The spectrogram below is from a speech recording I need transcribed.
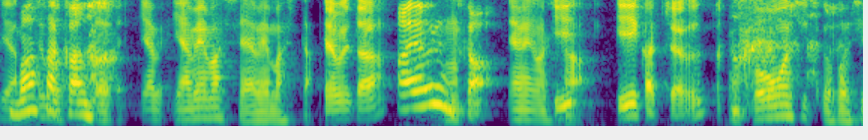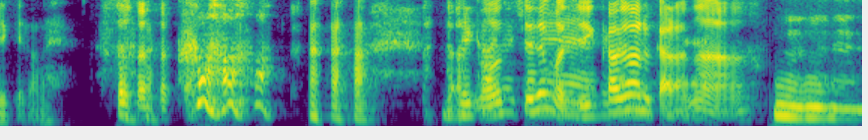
いやまさかのでもちょっとやめやめました、やめました。やめた？あ、やめるんですか、いやめました。家買っちゃう？防音室欲しいけどね。でかいどっちでも実家があるから。な。うんうんうん。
